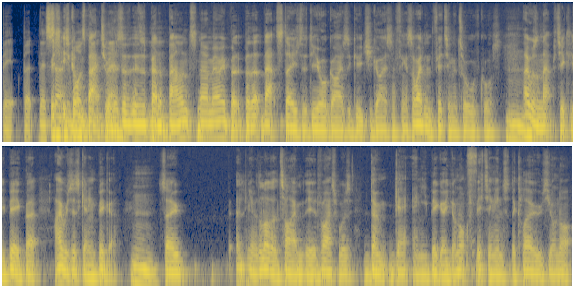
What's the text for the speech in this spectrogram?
bit, but there's It's, certainly it's gone was back to it. There's a, there's a better Mm. balance now, Mary. But but at that stage, the Dior guys, the Gucci guys, and everything. So I didn't fit in at all. Of course, Mm. I wasn't that particularly big, but I was just getting bigger. Mm. So, you know, a lot of the time the advice was don't get any bigger. You're not fitting into the clothes. You're not,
